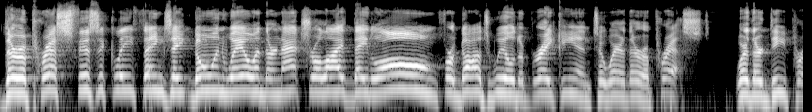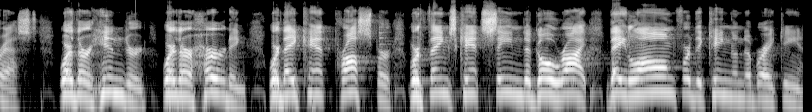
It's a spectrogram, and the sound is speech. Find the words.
They're oppressed physically, things ain't going well in their natural life. They long for God's will to break in to where they're oppressed, where they're depressed, where they're hindered, where they're hurting, where they can't prosper, where things can't seem to go right. They long for the kingdom to break in.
